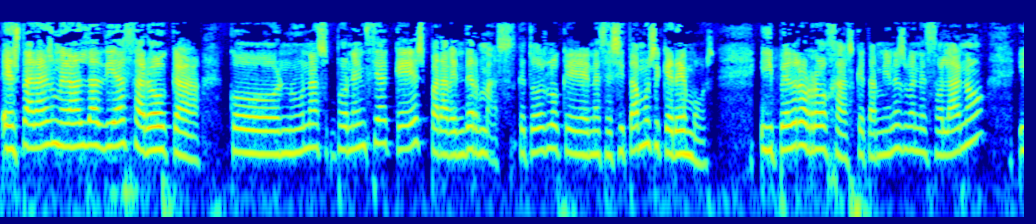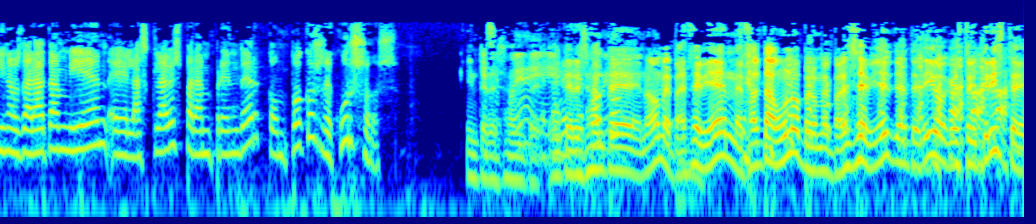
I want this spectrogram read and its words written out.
Estará Esmeralda Díaz Aroca con una ponencia que es para vender más, que todo es lo que necesitamos y queremos. Y Pedro Rojas, que también es venezolano y nos dará también eh, las claves para emprender con pocos recursos. Interesante. puede. ¿Te parece Interesante. No, me parece bien. Me falta uno, pero me parece bien. Ya te digo que estoy triste.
